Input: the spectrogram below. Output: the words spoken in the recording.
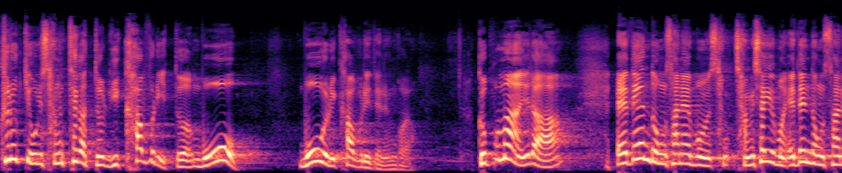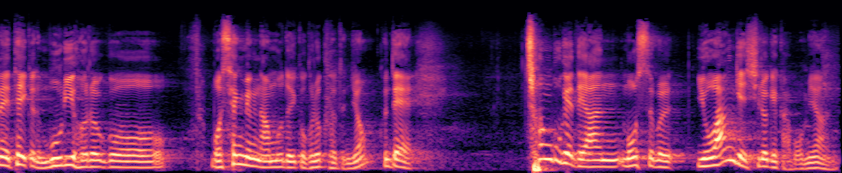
그렇게 우리 상태가 더 recovery, 더 more, more recovery 되는 거예요. 그뿐만 아니라 에덴 동산에 보면, 창세기 보면 에덴 동산에 돼 있거든. 물이 흐르고, 뭐 생명나무도 있고 그렇거든요. 근데 천국에 대한 모습을 요한계시록에 가보면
